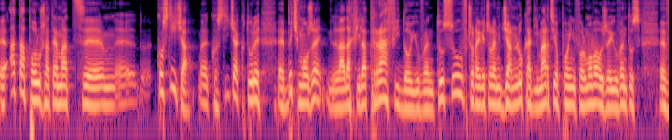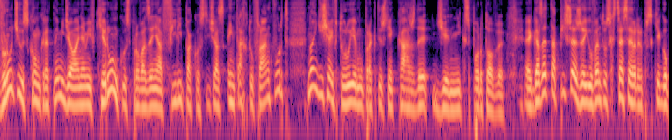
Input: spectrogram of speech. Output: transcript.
e, a ta porusza temat e, Kosticza. E, Kosticza, który być może lada chwila trafi do Juventusu. Wczoraj wieczorem Gianluca Di Marzio poinformował, że Juventus wrócił z konkretnymi działaniami w kierunku sprowadzenia Filipa Kosticza z Eintrachtu Frankfurt. No i dzisiaj wtóruje mu praktycznie każdy dziennik sportowy sportowy. E, gazeta pisze, że Juventus chce serbskiego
